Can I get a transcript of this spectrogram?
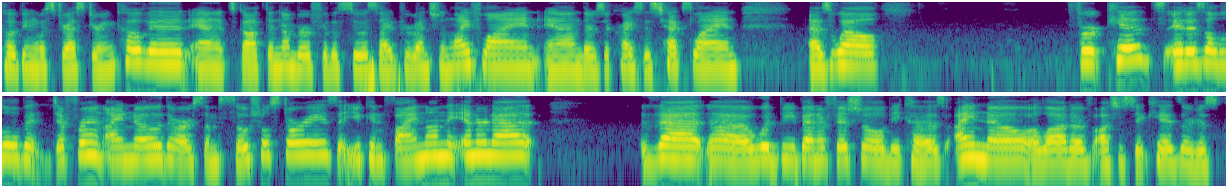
coping with stress during COVID, and it's got the number for the Suicide Prevention Lifeline, and there's a crisis text line as well. For kids, it is a little bit different. I know there are some social stories that you can find on the internet that uh, would be beneficial because I know a lot of autistic kids are just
